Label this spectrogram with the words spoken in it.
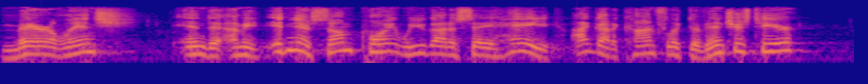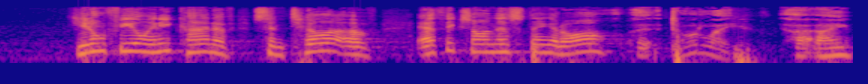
Merrill Lynch into, I mean, isn't there some point where you got to say, hey, I got a conflict of interest here? You don't feel any kind of scintilla of ethics on this thing at all? Uh, totally. I,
